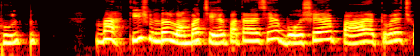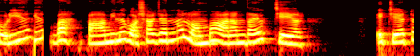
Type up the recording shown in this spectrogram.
ফুল। বাহ, কি সুন্দর লম্বা চেয়ার পাতা আছে, বসে পা একেবারে ছড়িয়ে, বাহ, পা মিলে বসার জন্য লম্বা আরামদায়ক চেয়ার এই চেয়ারটা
